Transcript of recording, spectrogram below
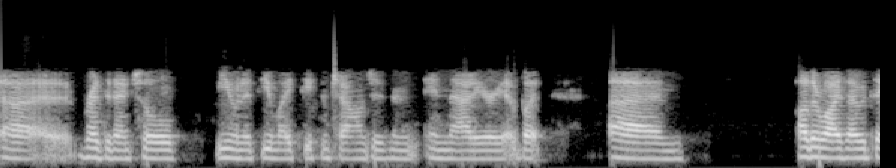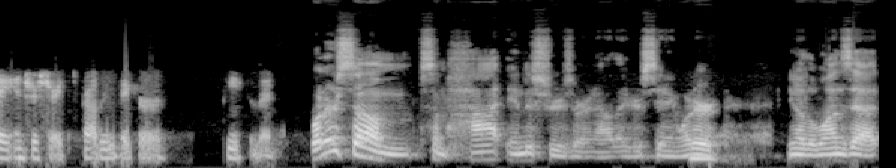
uh, residential units, you might see some challenges in, in that area. But um, otherwise, I would say interest rates probably the bigger piece of it. What are some some hot industries right now that you're seeing? What are you know the ones that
